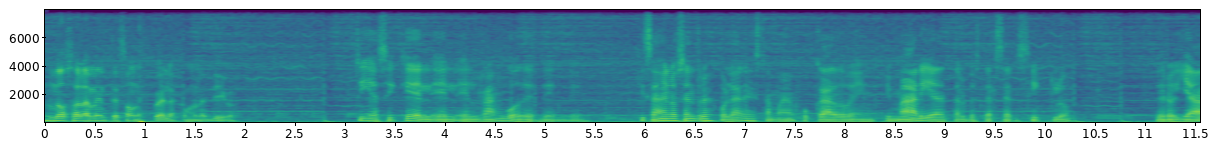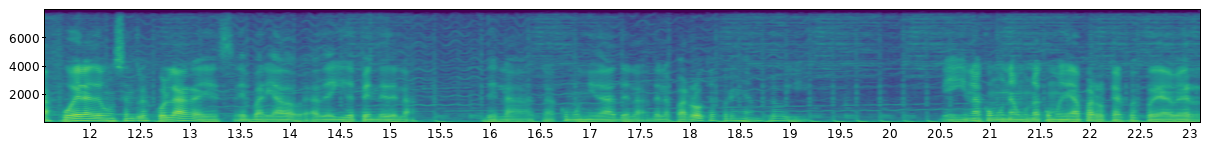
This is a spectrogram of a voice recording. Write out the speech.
no solamente son escuelas, como les digo. Sí, así que el, el- el rango de, de- de- Quizás en los centros escolares está más enfocado en primaria, tal vez tercer ciclo. Pero ya fuera de un centro escolar es, es variado. ¿verdad? De ahí depende de la, de la, la comunidad, de la, de la parroquia, por ejemplo. Y, ahí en la comuna, una comunidad parroquial pues puede haber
